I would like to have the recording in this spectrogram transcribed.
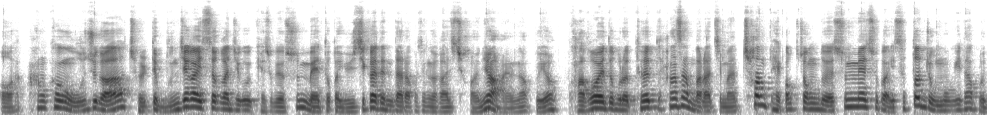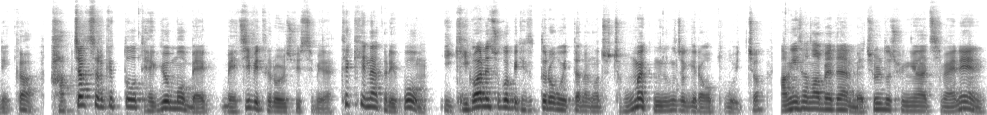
어, 한국항공 우주가 절대 문제가 있어가지고 계속해서 순매도가 유지가 된다라고 생각하지 전혀 안 하고요. 과거에도 그렇듯 항상 말하지만 1,100억 정도의 순매수가 있었던 종목이다 보니까 갑작스럽게 또 대규모 매, 매집이 들어올 수 있습니다. 특히나 그리고 이 기관의 수급이 계속 들어오고 있다는 건 정말 긍정적이라고 보고 있죠. 방위 산업에 대한 매출도 중요하지만은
